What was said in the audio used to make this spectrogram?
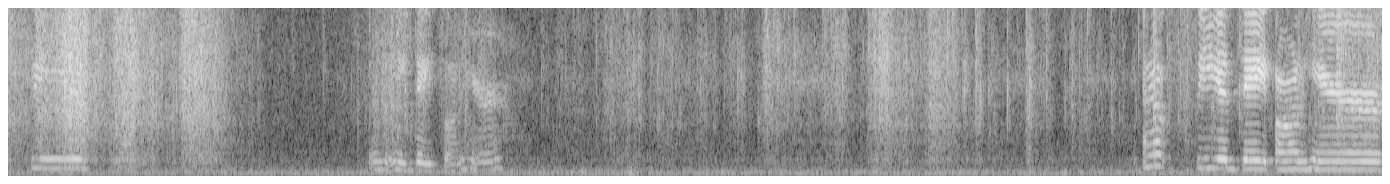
Let's see. There's any dates on here. I don't see a date on here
